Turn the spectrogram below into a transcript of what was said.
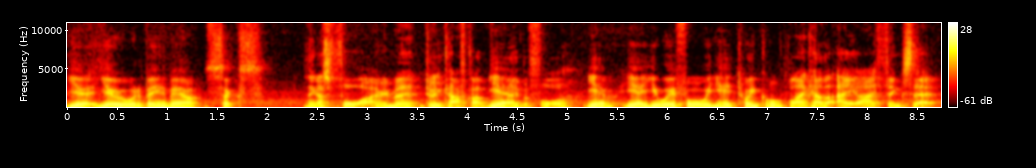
you, you would have been about six. I think I was four. I remember doing Yeah. Calf Club the year before. Yeah, yeah, you were four when you had Twinkle. I like how the AI thinks that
